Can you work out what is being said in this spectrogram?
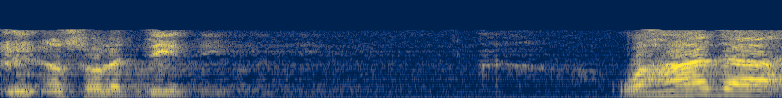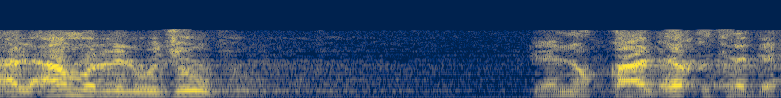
أصول الدين. وهذا الأمر للوجوب لأنه قال اقتدر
